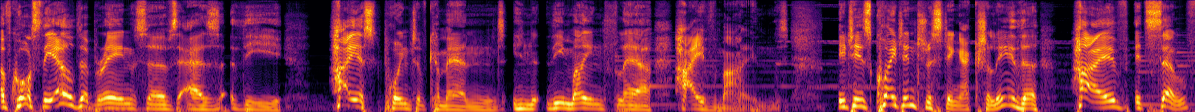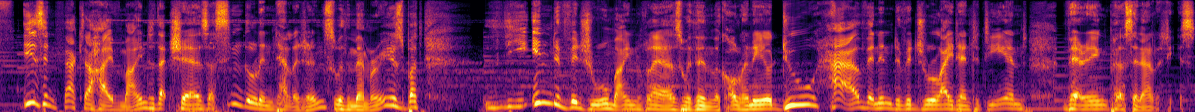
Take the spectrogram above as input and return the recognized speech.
Of course, the Elder Brain serves as the highest point of command in the Mind Flayer hive minds. It is quite interesting, actually. The hive itself is, in fact, a hive mind that shares a single intelligence with memories, but the individual mind flayers within the colony do have an individual identity and varying personalities.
